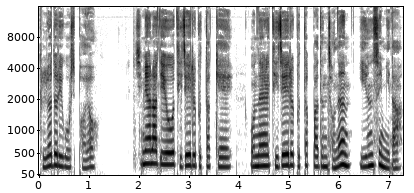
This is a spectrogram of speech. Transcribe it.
들려드리고 싶어요. 심야 라디오 DJ를 부탁해 오늘 DJ를 부탁받은 저는 이윤수입니다.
